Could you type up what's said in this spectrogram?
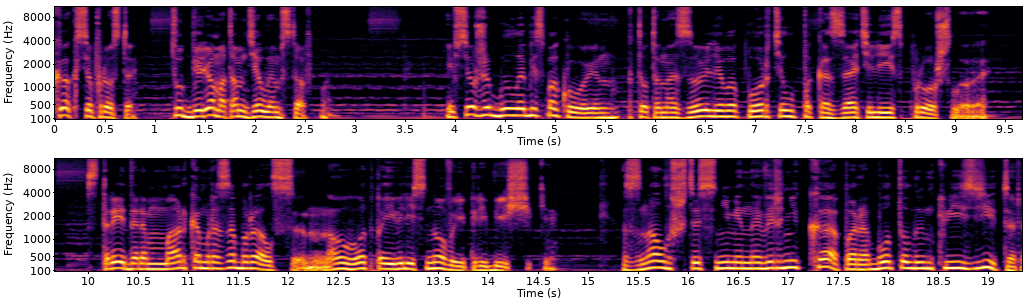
как все просто. Тут берем, а там делаем ставку. И все же был обеспокоен. Кто-то назойливо портил показатели из прошлого. С трейдером Марком разобрался, но вот появились новые перебежчики. Знал, что с ними наверняка поработал Инквизитор.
